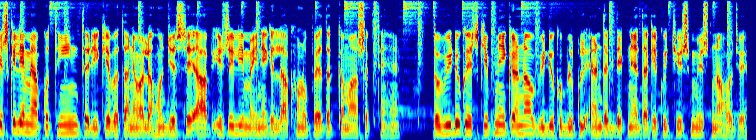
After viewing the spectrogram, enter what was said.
इसके लिए मैं आपको तीन तरीके बताने वाला हूँ जिससे आप इजीली महीने के लाखों रुपए तक कमा सकते हैं। तो वीडियो को स्किप नहीं करना वीडियो को बिल्कुल एंड तक देखना है ताकि कोई चीज़ मिस ना हो जाए।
